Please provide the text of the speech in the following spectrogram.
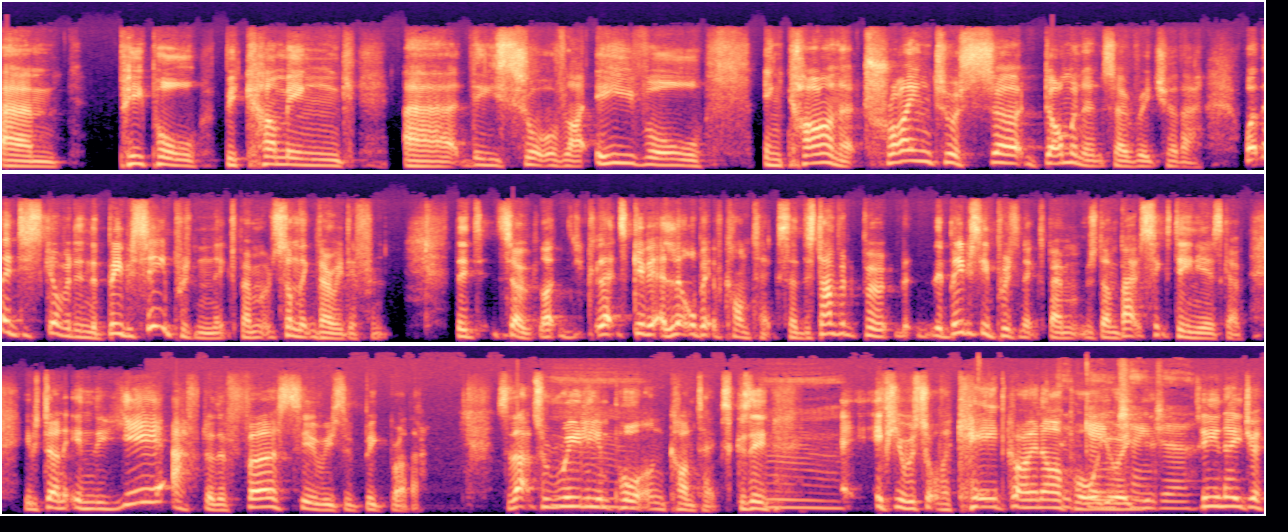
um, people becoming uh, these sort of like evil incarnate trying to assert dominance over each other. What they discovered in the BBC prison experiment was something very different. They, so, like, let's give it a little bit of context. So, the Stanford, the BBC prison experiment was done about 16 years ago. It was done in the year after the first series of Big Brother. So that's a really mm. important context because mm. if you were sort of a kid growing up or you were changer. a teenager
